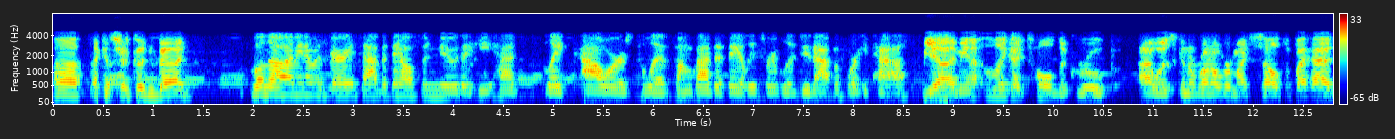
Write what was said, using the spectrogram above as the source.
So uh, I guess there's good and bad. Well, no, I mean it was very sad, but they also knew that he had like hours to live, so I'm glad that they at least were able to do that before he passed. Yeah, I mean, like I told the group, I was gonna run over myself if I had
